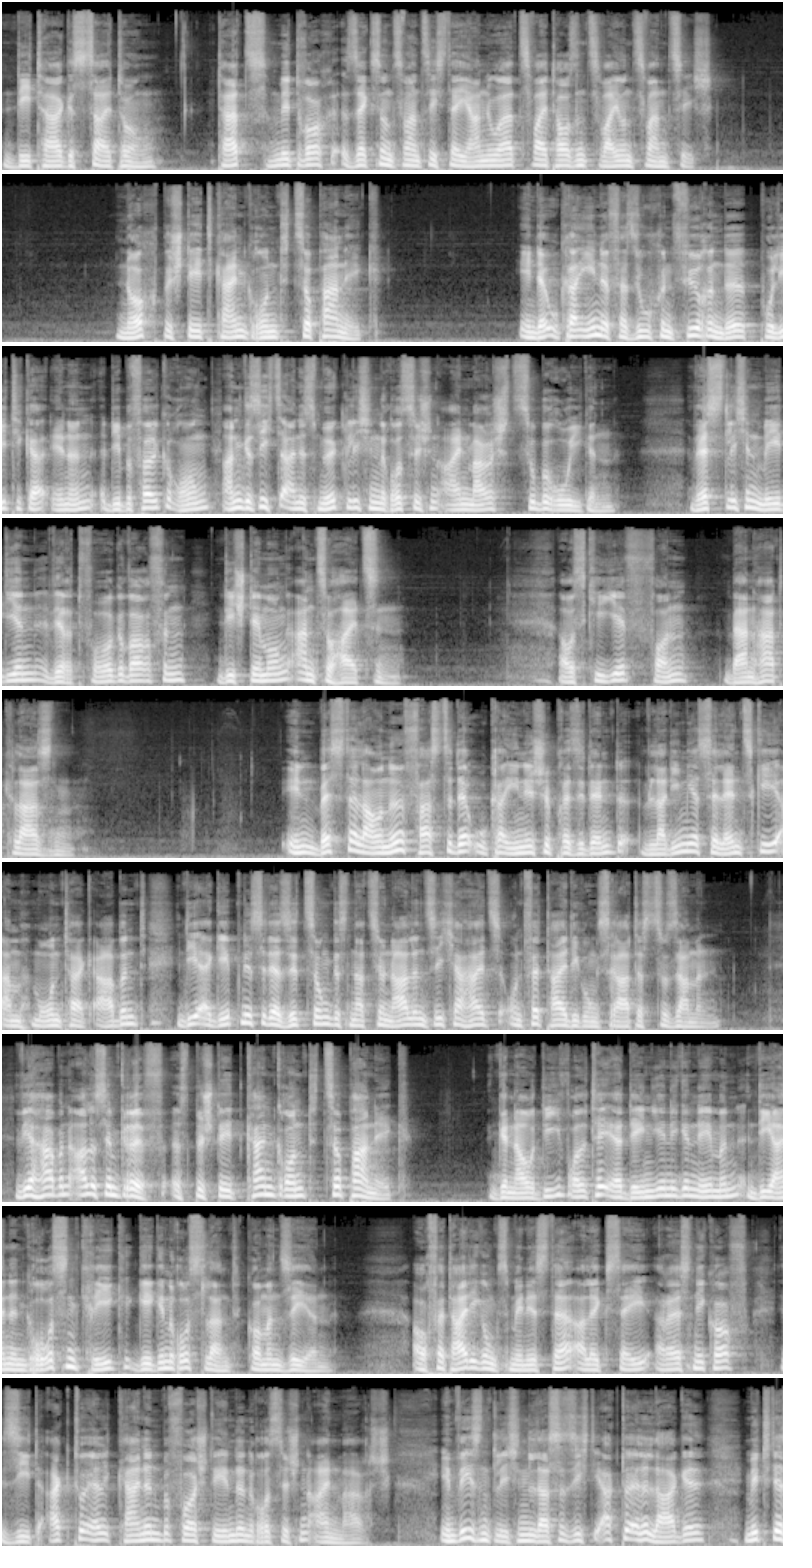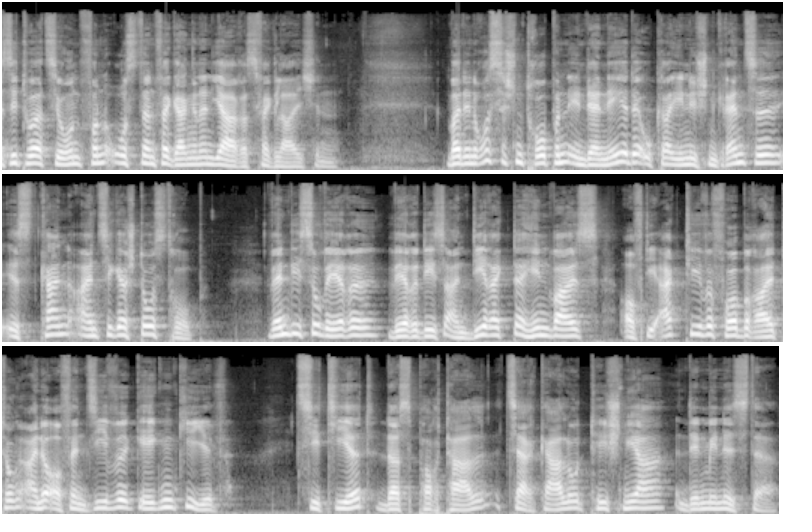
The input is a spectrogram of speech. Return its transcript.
Die Tageszeitung Taz Mittwoch, 26. Januar 2022 Noch besteht kein Grund zur Panik. In der Ukraine versuchen führende Politikerinnen die Bevölkerung angesichts eines möglichen russischen Einmarschs zu beruhigen. Westlichen Medien wird vorgeworfen, die Stimmung anzuheizen. Aus Kiew von Bernhard Klasen in bester Laune fasste der ukrainische Präsident Wladimir Zelensky am Montagabend die Ergebnisse der Sitzung des Nationalen Sicherheits- und Verteidigungsrates zusammen. Wir haben alles im Griff, es besteht kein Grund zur Panik. Genau die wollte er denjenigen nehmen, die einen großen Krieg gegen Russland kommen sehen. Auch Verteidigungsminister Alexei Resnikow sieht aktuell keinen bevorstehenden russischen Einmarsch. Im Wesentlichen lasse sich die aktuelle Lage mit der Situation von Ostern vergangenen Jahres vergleichen. Bei den russischen Truppen in der Nähe der ukrainischen Grenze ist kein einziger Stoßtrupp. Wenn dies so wäre, wäre dies ein direkter Hinweis auf die aktive Vorbereitung einer Offensive gegen Kiew zitiert das Portal Zerkalo Tischnia den Minister.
